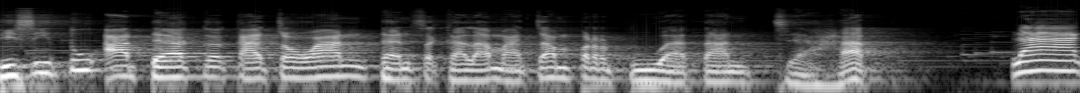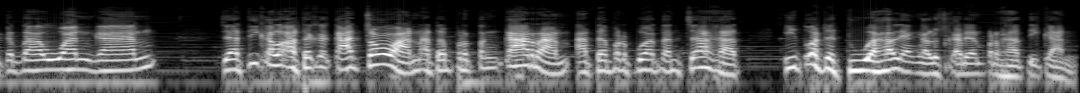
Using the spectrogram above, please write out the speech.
di situ ada kekacauan dan segala macam perbuatan jahat. Nah, ketahuan kan? Jadi kalau ada kekacauan, ada pertengkaran, ada perbuatan jahat, itu ada dua hal yang harus kalian perhatikan.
